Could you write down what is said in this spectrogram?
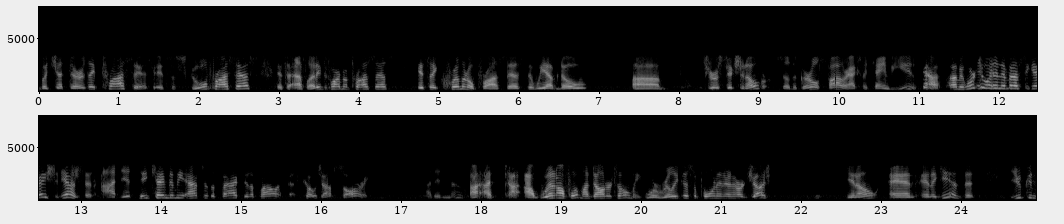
But yet there is a process. It's a school process. It's an athletic department process. It's a criminal process that we have no uh, jurisdiction over. So the girl's father actually came to you. Yeah, I mean we're doing an investigation. Yes, He says, "I did. he came to me after the fact and apologized. Coach, I'm sorry. I didn't know." I, I I went off what my daughter told me. We're really disappointed in her judgment. You know, and and again that you can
